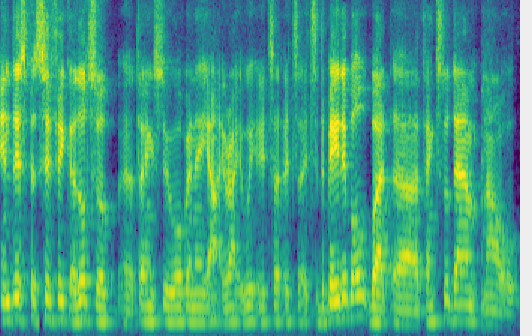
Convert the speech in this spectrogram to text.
in this specific, and also uh, thanks to OpenAI, right? We, it's a, it's a, it's debatable, but uh, thanks to them, now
